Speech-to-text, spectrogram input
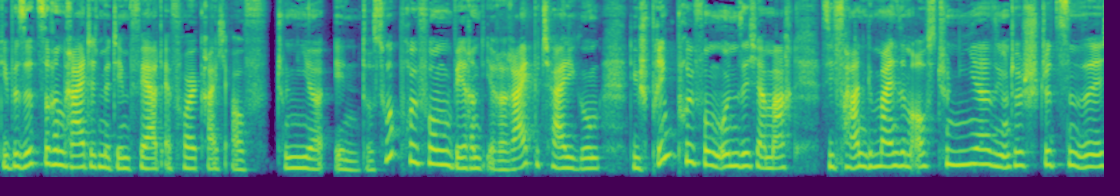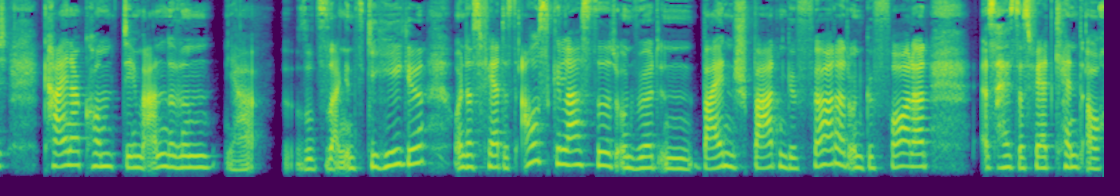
Die Besitzerin reitet mit dem Pferd erfolgreich auf Turnier in Dressurprüfungen, während ihre Reitbeteiligung die Springprüfung unsicher macht. Sie fahren gemeinsam aufs Turnier, sie unterstützen sich, keiner kommt dem anderen, ja, sozusagen ins Gehege und das Pferd ist ausgelastet und wird in beiden Sparten gefördert und gefordert. Das heißt, das Pferd kennt auch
